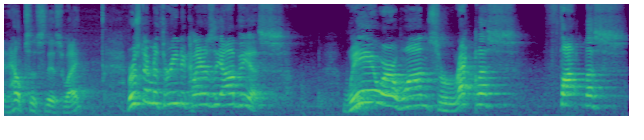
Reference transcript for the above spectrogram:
It helps us this way. Verse number three declares the obvious We were once reckless, thoughtless,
